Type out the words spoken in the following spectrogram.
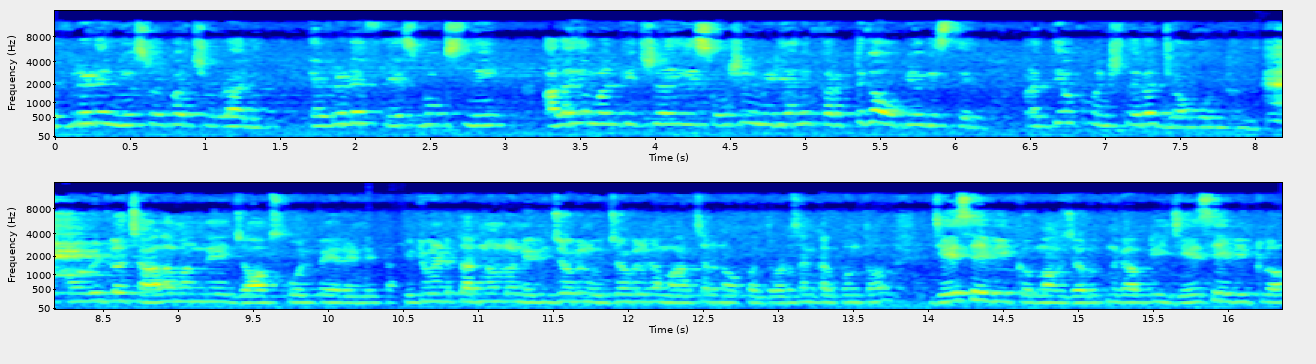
ఎవ్రీడే న్యూస్ పేపర్ చూడాలి. ఎవ్రీడే ఫేస్బుక్స్ని అలాగే మనకి ఇచ్చిన ఈ సోషల్ మీడియాని కరెక్ట్గా ఉపయోగిస్తే ప్రతి ఒక్క మనిషి దగ్గర జాబ్ ఉంటుంది. కోవిడ్లో చాలా మంది జాబ్స్ కోల్పోయారండి. ఇటువంటి తరుణంలో నిరుద్యోగులు ఉద్యోగులుగా మార్చాలని ఒక దృఢ సంకల్పంతో జేసే వీక్ మాకు జరుగుతుంది కాబట్టి ఈ జేసే వీక్లో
